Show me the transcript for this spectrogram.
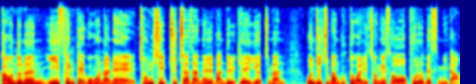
강원도는 이 생태공원 안에 정식 주차장을 만들 계획이었지만 원주지방국토관리청에서 불허됐습니다.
